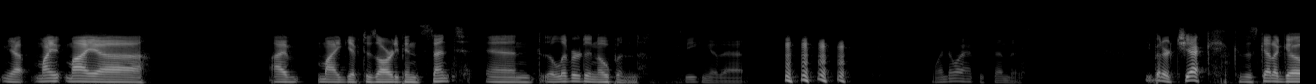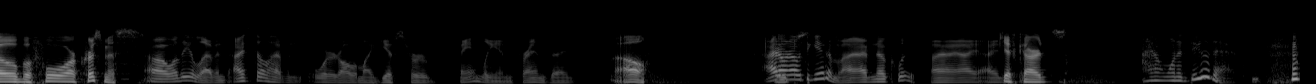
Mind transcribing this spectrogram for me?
Yeah, my my uh, I've my gift has already been sent and delivered and opened. Speaking of that, when do I have to send this? you better check because it's got to go before Christmas. Oh well, the 11th. I still haven't ordered all of my gifts for family and friends. I Oh, I don't know Oops. what to get them. I, I have no clue. I I I, gift cards. I don't want to do that.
